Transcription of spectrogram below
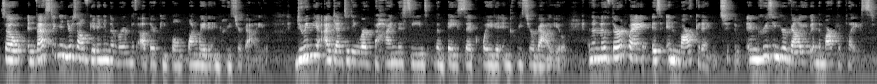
So, investing in yourself, getting in the room with other people, one way to increase your value doing the identity work behind the scenes, the basic way to increase your value. And then the third way is in marketing, increasing your value in the marketplace.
